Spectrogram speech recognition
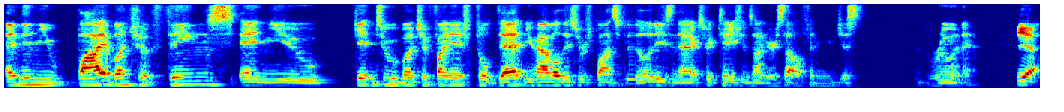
and then you buy a bunch of things and you get into a bunch of financial debt and you have all these responsibilities and expectations on yourself and you just ruin it. Yeah.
